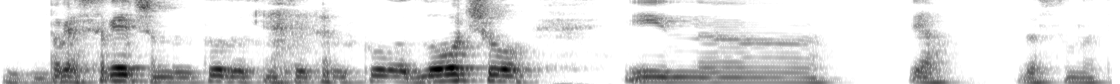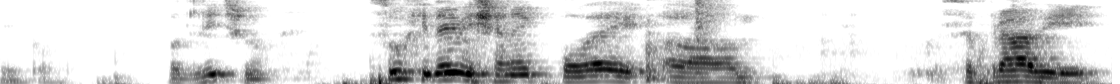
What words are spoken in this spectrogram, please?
Mhm. presrečen, zato, da sem se tako odločil in uh, ja, da sem na tej poti. Odlično. Suhi, da mi še nekaj povej. Um, se pravi,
